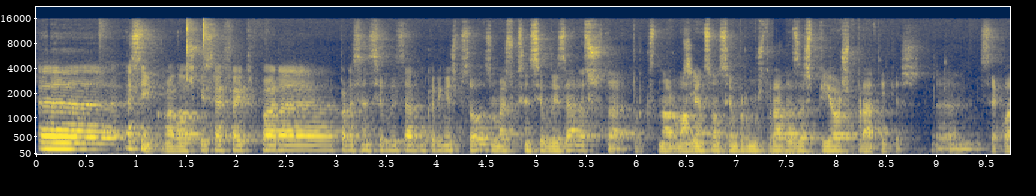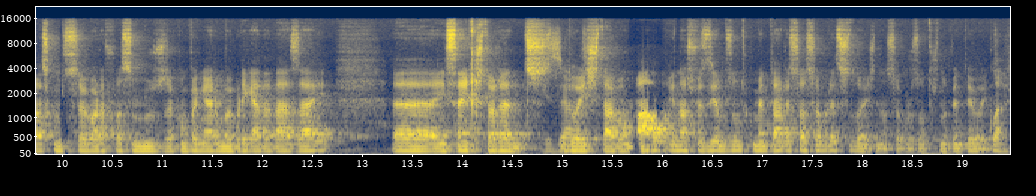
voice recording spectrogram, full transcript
Uh, assim, como é lógico, isso é feito para, para sensibilizar um bocadinho as pessoas, mais do que sensibilizar, assustar, porque normalmente Sim. são sempre mostradas as piores práticas. Uh, isso é quase como se agora fôssemos acompanhar uma brigada da ASAI uh, em 100 restaurantes, Exato. dois estavam mal e nós fazíamos um documentário só sobre esses dois, não sobre os outros 98. Claro.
